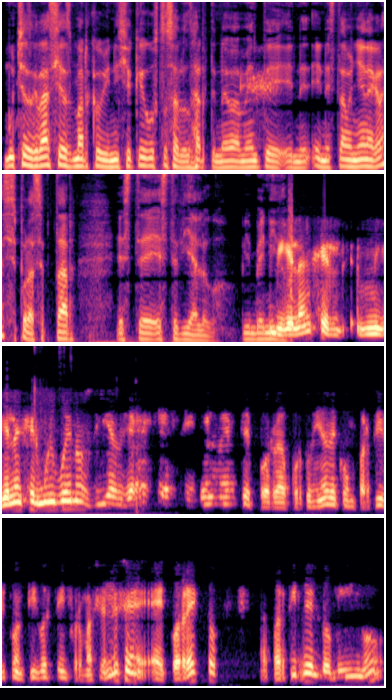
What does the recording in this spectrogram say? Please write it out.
Muchas gracias, Marco Vinicio. Qué gusto saludarte nuevamente en, en esta mañana. Gracias por aceptar este, este diálogo. Bienvenido. Miguel Ángel, Miguel Ángel, muy buenos días. Gracias igualmente por la oportunidad de compartir contigo esta información. Es eh, correcto. A partir del domingo,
